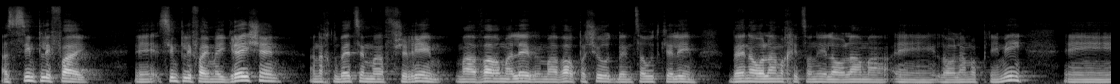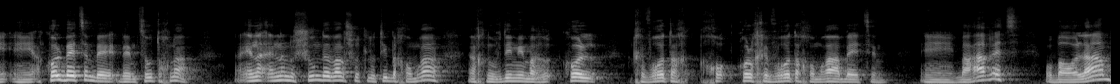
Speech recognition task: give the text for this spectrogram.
אז Simplify, Simplify Migration, אנחנו בעצם מאפשרים מעבר מלא ומעבר פשוט באמצעות כלים בין העולם החיצוני לעולם, לעולם הפנימי. הכל בעצם באמצעות תוכנה. אין, אין לנו שום דבר שהוא תלותי בחומרה, אנחנו עובדים עם כל חברות, כל חברות החומרה בעצם בארץ או בעולם,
